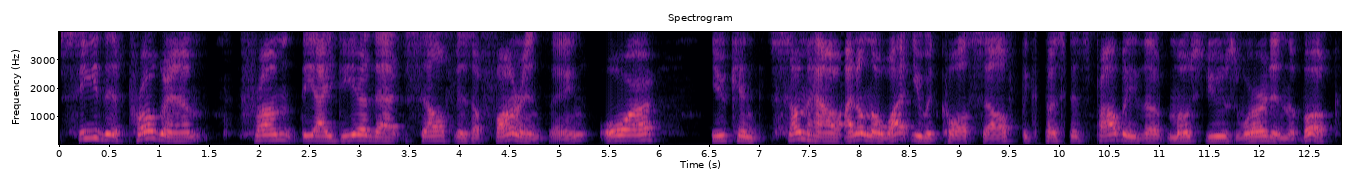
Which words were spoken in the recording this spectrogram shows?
see the program from the idea that self is a foreign thing, or you can somehow, I don't know what you would call self because it's probably the most used word in the book.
